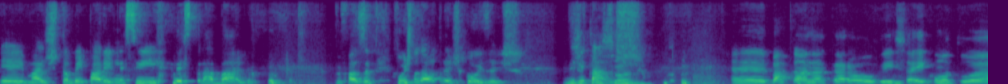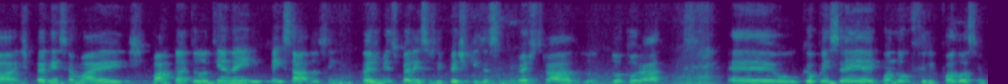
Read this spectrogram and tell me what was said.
é, mas também parei nesse, nesse trabalho. fui, fazer, fui estudar outras coisas digitais. É bacana, Carol, ouvir isso aí como a tua experiência mais marcante. Eu não tinha nem pensado, assim, nas minhas experiências de pesquisa, assim, de mestrado, doutorado. É, o que eu pensei aí quando o Felipe falou assim,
